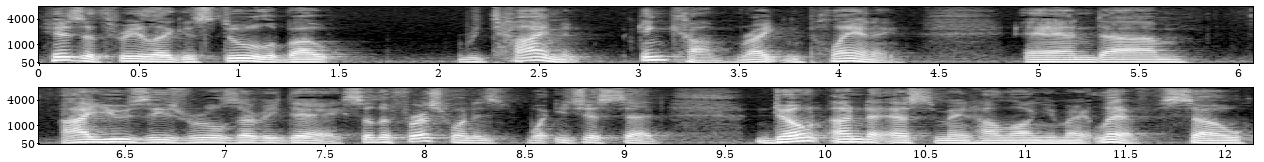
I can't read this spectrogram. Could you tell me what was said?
here's a three legged stool about retirement income, right? And planning. And um, I use these rules every day. So the first one is what you just said don't underestimate how long you might live. So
